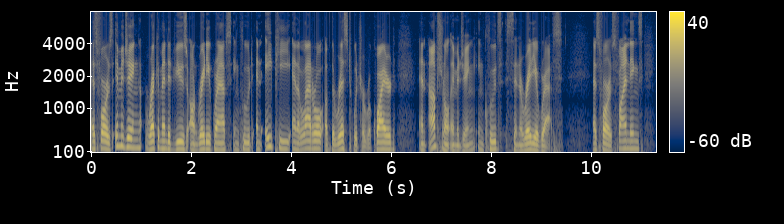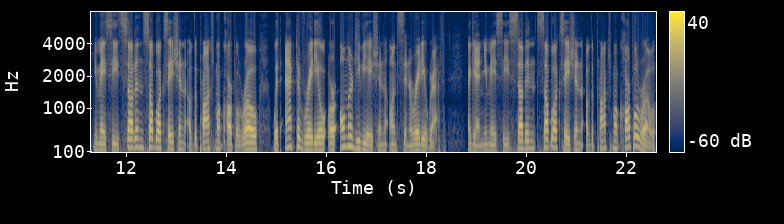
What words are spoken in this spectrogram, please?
As far as imaging, recommended views on radiographs include an AP and a lateral of the wrist, which are required, and optional imaging includes cineradiographs. As far as findings, you may see sudden subluxation of the proximal carpal row with active radial or ulnar deviation on cineradiograph. Again, you may see sudden subluxation of the proximal carpal row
